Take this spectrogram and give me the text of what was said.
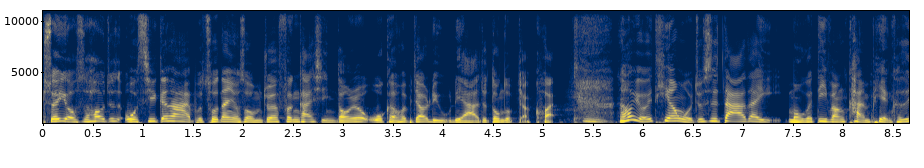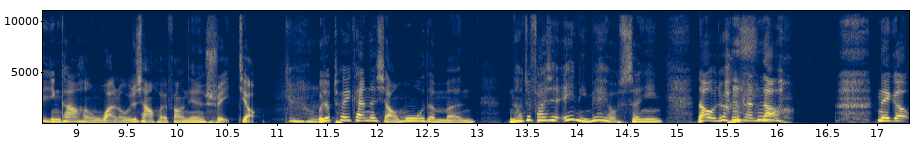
所以有时候就是我其实跟她还不错，但有时候我们就会分开行动，因为我可能会比较流利啊，就动作比较快。嗯然后有一天我就是大家在某个地方看片，可是已经看到很晚了，我就想回房间睡觉。嗯我就推开那小木屋的门，然后就发现哎、诶里面有声音，然后我就看到 那个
